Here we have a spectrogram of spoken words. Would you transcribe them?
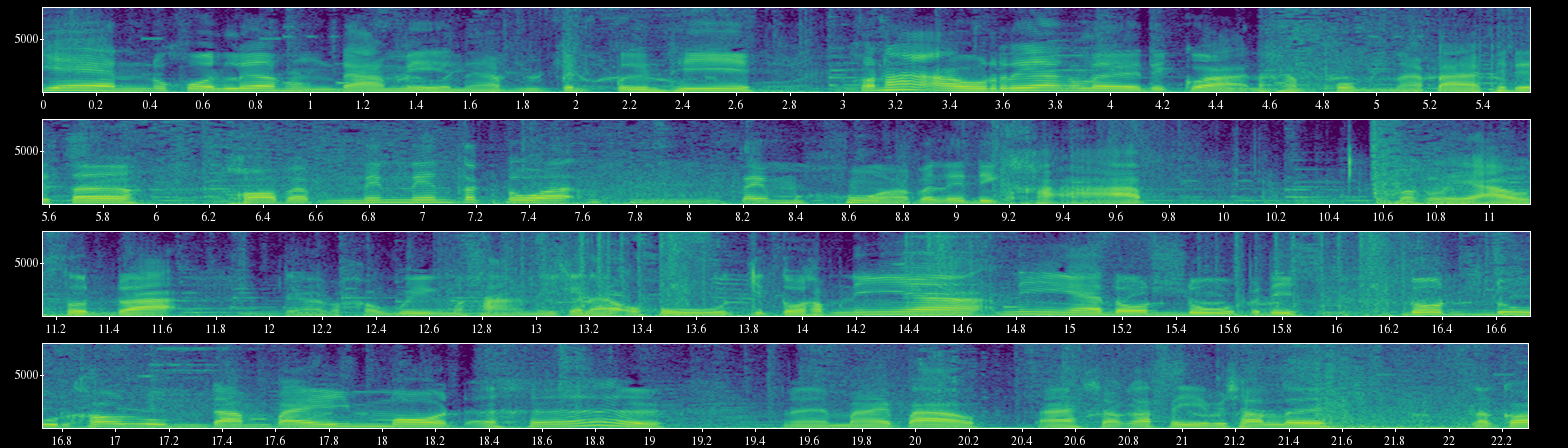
แย่นทุกคนเรื่องของดาเมจนะครับเป็นปืนที่ค่อนข้างเอาเรื่องเลยดีกว่านะครับผมนะปลายพีเดเตอร์ขอแบบเน้นๆสักตัวเต็มหัวไปเลยดีครับบอกเลยเอาสุดด้วยเดี๋ยวเขาวิ่งมาทางนี้กันแล้ว โอ้โหกี่ตัวครับเนี่ย นี่ไงโดนดูดไปดิ โดนดูดเข้าหลุมดำไปให้หมด เออ ไม่ไม่เป้าไปช็อกกาซีไปช็อตเลย แล้วก็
